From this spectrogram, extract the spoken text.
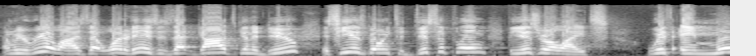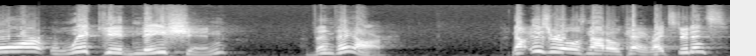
And we realize that what it is is that God's going to do is he is going to discipline the Israelites with a more wicked nation than they are. Now, Israel is not okay, right, students?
